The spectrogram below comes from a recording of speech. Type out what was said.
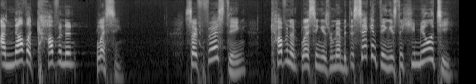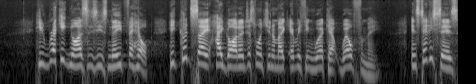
Another covenant blessing. So, first thing, covenant blessing is remembered. The second thing is the humility he recognizes his need for help. He could say, Hey, God, I just want you to make everything work out well for me. Instead, he says,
